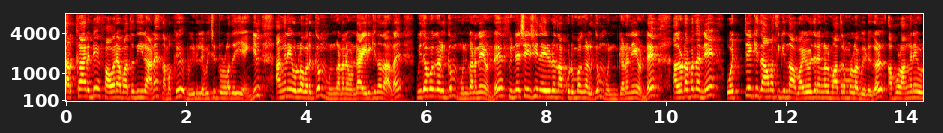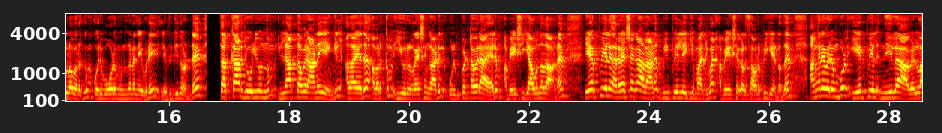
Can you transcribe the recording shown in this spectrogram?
സർക്കാരിന്റെ ഭവന പദ്ധതിയിലാണ് നമുക്ക് വീട് ലഭിച്ചിട്ടുള്ളത് എങ്കിൽ അങ്ങനെയുള്ളവർക്കും മുൻഗണന ഉണ്ടായിരിക്കുന്നതാണ്. വിധവകൾക്കും മുൻഗണനയുണ്ട്. ഭിന്നശേഷി നേരിടുന്ന കുടുംബങ്ങൾക്കും മുൻഗണനയുണ്ട്. അതോടൊപ്പം തന്നെ ഒറ്റയ്ക്ക് താമസിക്കുന്ന വയോജനങ്ങൾ മാത്രമുള്ള വീടുകൾ അപ്പോൾ അങ്ങനെയുള്ളവർക്കും ഒരുപാട് മുൻഗണന ഇവിടെ ലഭിക്കുന്നുണ്ട്. സർക്കാർ ജോലിയൊന്നും ഇല്ലാത്തവരാണ് എങ്കിൽ അതായത് അവർക്കും ഈ ഒരു റേഷൻ കാർഡിൽ ഉൾപ്പെട്ടവരായാലും അപേക്ഷിക്കാവുന്നതാണ്. എ പി എൽ റേഷൻ കാർഡാണ് ബി പി എല്ലിലേക്ക് മാറ്റുവാൻ അപേക്ഷകൾ സമർപ്പിക്കേണ്ടത്. അങ്ങനെ വരുമ്പോൾ എ പി എൽ നീല വെള്ള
